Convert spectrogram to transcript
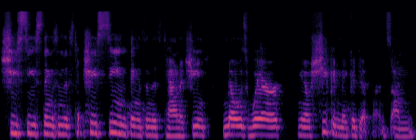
She sees things in this, t- she's seen things in this town and she knows where, you know, she can make a difference. Um,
